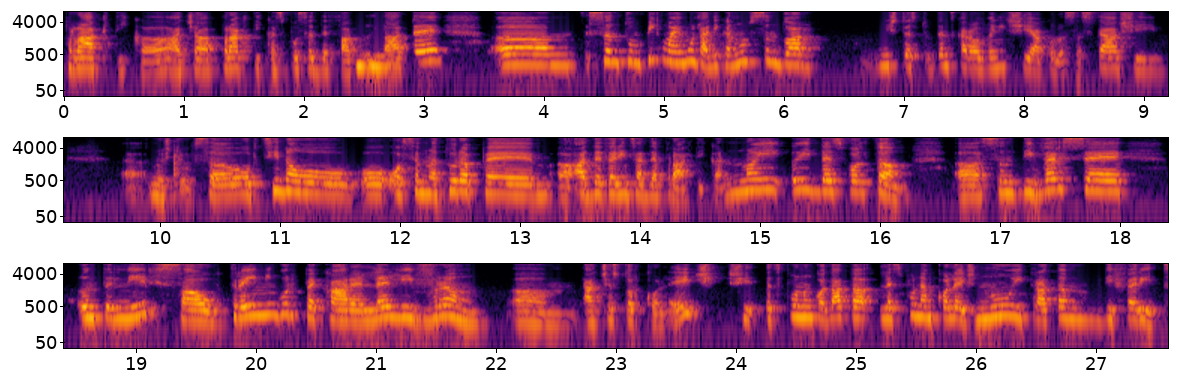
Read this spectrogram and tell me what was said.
practică, acea practică spusă de facultate, mm-hmm. sunt un pic mai mult, adică nu sunt doar niște studenți care au venit și acolo să stea și uh, nu știu, să obțină o, o, o semnătură pe uh, adeverința de practică. Noi îi dezvoltăm. Uh, sunt diverse întâlniri sau traininguri pe care le livrăm um, acestor colegi și îți spun încă o dată, le spunem colegi, nu îi tratăm diferit.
